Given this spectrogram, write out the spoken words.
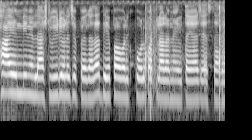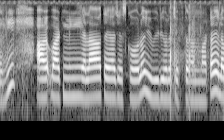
హాయ్ అండి నేను లాస్ట్ వీడియోలో చెప్పాను కదా దీపావళికి పూల పట్లాలు అనేవి తయారు చేస్తారని. వాటిని ఎలా తయారు చేసుకోవాలో ఈ వీడియోలో చెప్తాను అనమాట ఇలా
